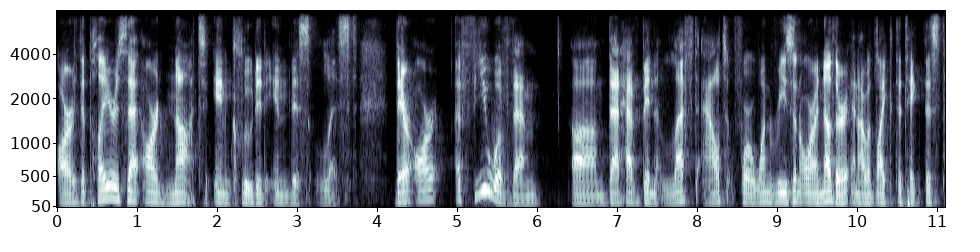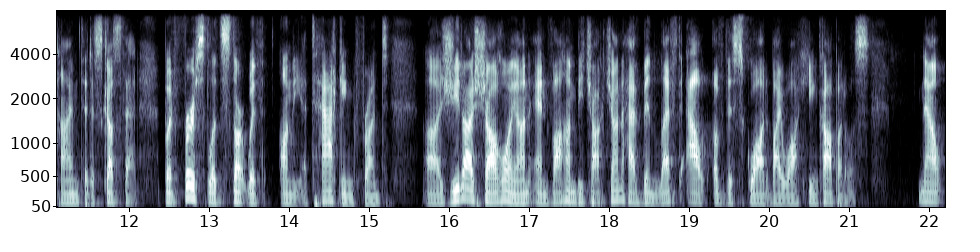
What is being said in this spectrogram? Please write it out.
are the players that are not included in this list. There are a few of them um, that have been left out for one reason or another, and I would like to take this time to discuss that. But first, let's start with on the attacking front. Uh, Zhirayr Shaghoyan and Vahan Bichakhchyan have been left out of this squad by Joaquin Caparros. Now,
